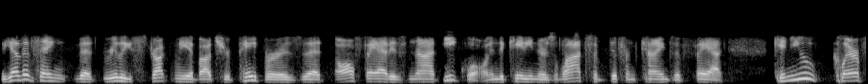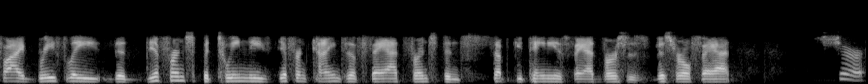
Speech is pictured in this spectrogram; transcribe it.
The other thing that really struck me about your paper is that all fat is not equal, indicating there's lots of different kinds of fat. Can you clarify briefly the difference between these different kinds of fat, for instance, subcutaneous fat versus visceral fat? Sure.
